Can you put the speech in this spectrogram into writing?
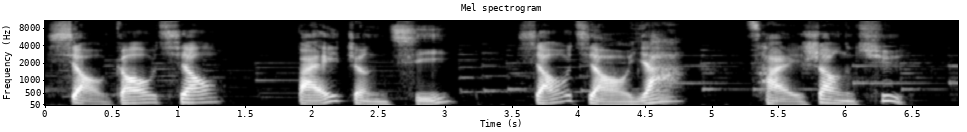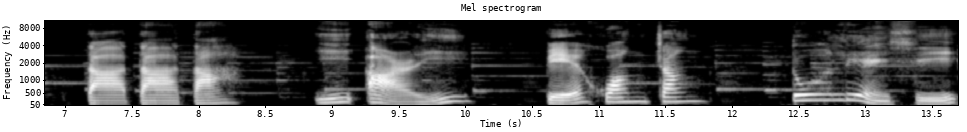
小高跷摆整齐，小脚丫踩上去，哒哒哒。一二一，别慌张，多练习。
